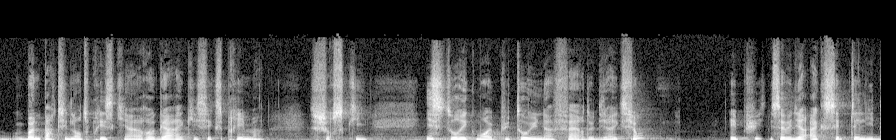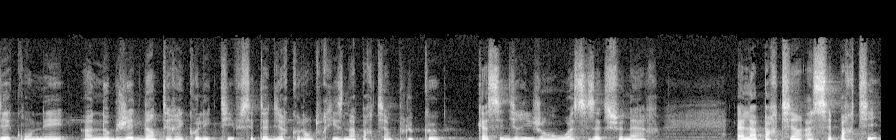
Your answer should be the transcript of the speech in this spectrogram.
bonne partie de l'entreprise qui a un regard et qui s'exprime sur ce qui historiquement est plutôt une affaire de direction. Et puis, ça veut dire accepter l'idée qu'on est un objet d'intérêt collectif, c'est-à-dire que l'entreprise n'appartient plus que qu'à ses dirigeants ou à ses actionnaires. elle appartient à ces parties.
